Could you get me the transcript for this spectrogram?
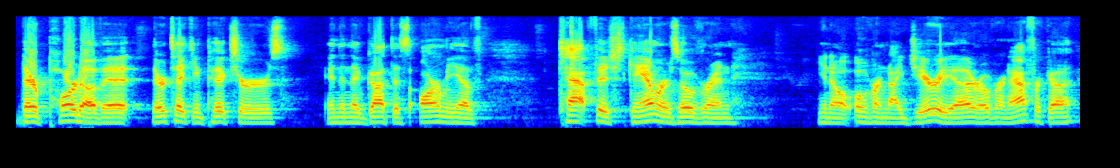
they're part of it. They're taking pictures, and then they've got this army of catfish scammers over in, you know, over in Nigeria or over in Africa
